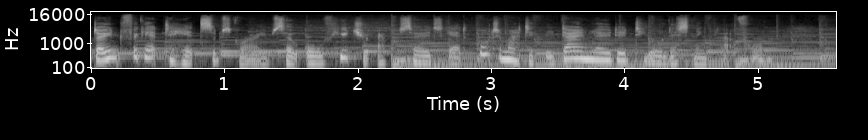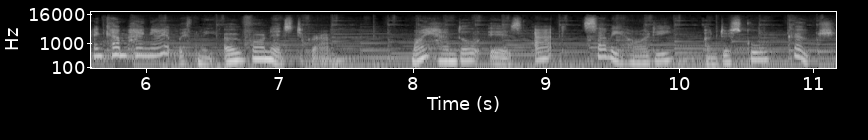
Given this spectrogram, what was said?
don't forget to hit subscribe so all future episodes get automatically downloaded to your listening platform. And come hang out with me over on Instagram. My handle is at Sally Hardie underscore coach.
